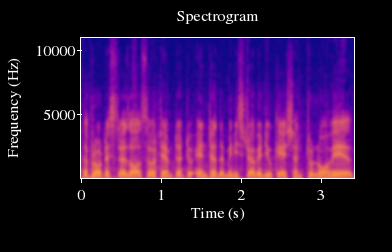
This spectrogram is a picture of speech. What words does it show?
The protesters also attempted to enter the Ministry of Education to no avail.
